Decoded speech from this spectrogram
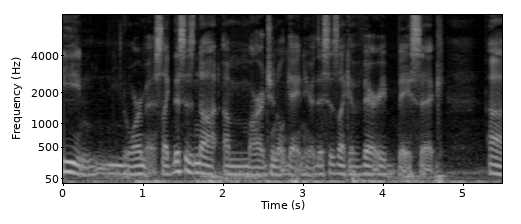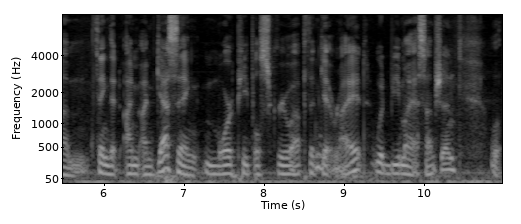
enormous. Like this is not a marginal gain here. This is like a very basic um, thing that I'm, I'm guessing more people screw up than get right would be my assumption. Well,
